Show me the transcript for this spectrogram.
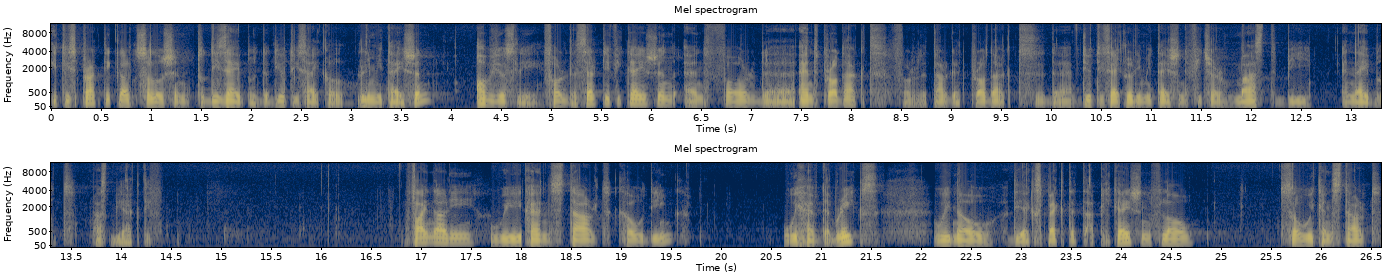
it is practical solution to disable the duty cycle limitation obviously for the certification and for the end product for the target product the duty cycle limitation feature must be enabled must be active. Finally we can start coding we have the bricks we know the expected application flow so we can start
